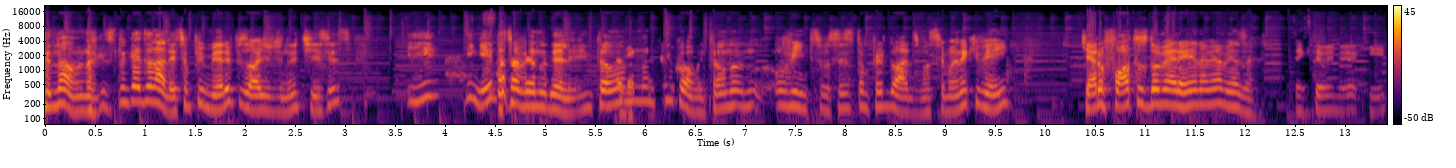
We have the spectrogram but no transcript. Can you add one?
Não, isso não quer dizer nada. Esse é o primeiro episódio de notícias e ninguém tá sabendo dele. Então é não tem como. Então, ouvintes, vocês estão perdoados. Uma semana que vem, quero fotos do Homem-Aranha na minha mesa. Tem que ter um e-mail aqui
